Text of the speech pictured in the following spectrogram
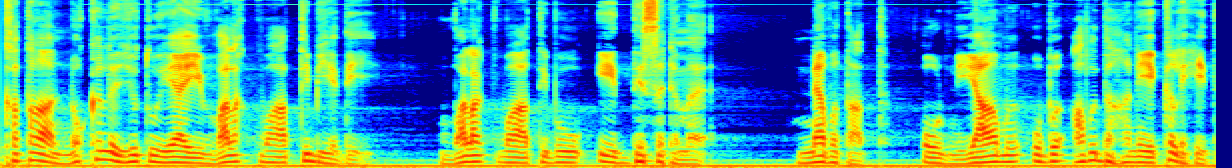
කතා නොකළ යුතු යැයි වලක්වා තිබියදී වලක්වා තිබූ ඒ දෙසටම නැවතත් ඔවුන් යාම ඔබ අවධානය කළෙහිද.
